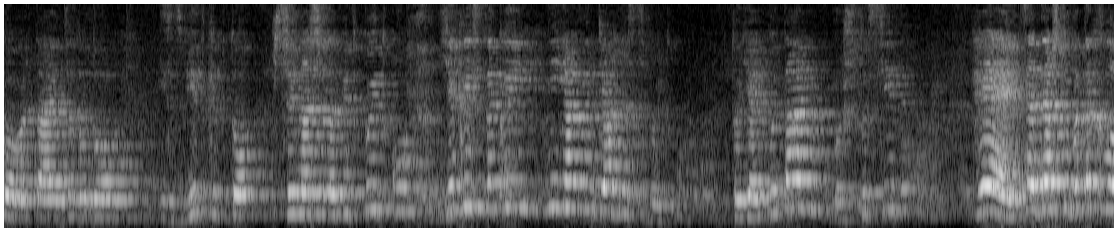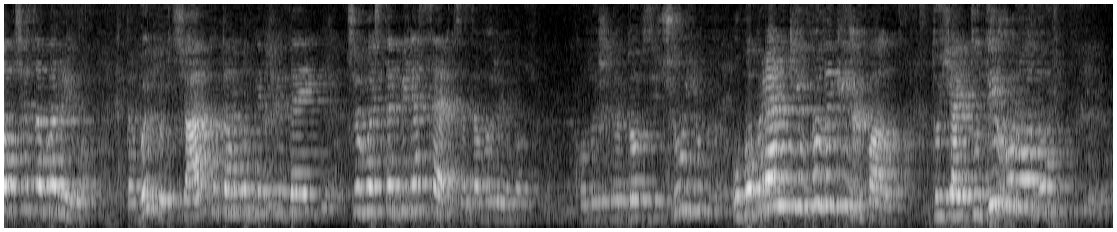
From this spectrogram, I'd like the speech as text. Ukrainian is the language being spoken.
Грицько вертається додому. І звідки б то, ще наче на підпитку, якийсь такий ніяк не вдягне свитку. То я й питаю, ми ж сусіди. Гей, це де ж тебе так хлопче заварило? Та випив чарку там одних людей, чогось так біля серця заварило. Коли ж невдовзі чую, у Бобренків великий гвалт, то я й туди городом.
